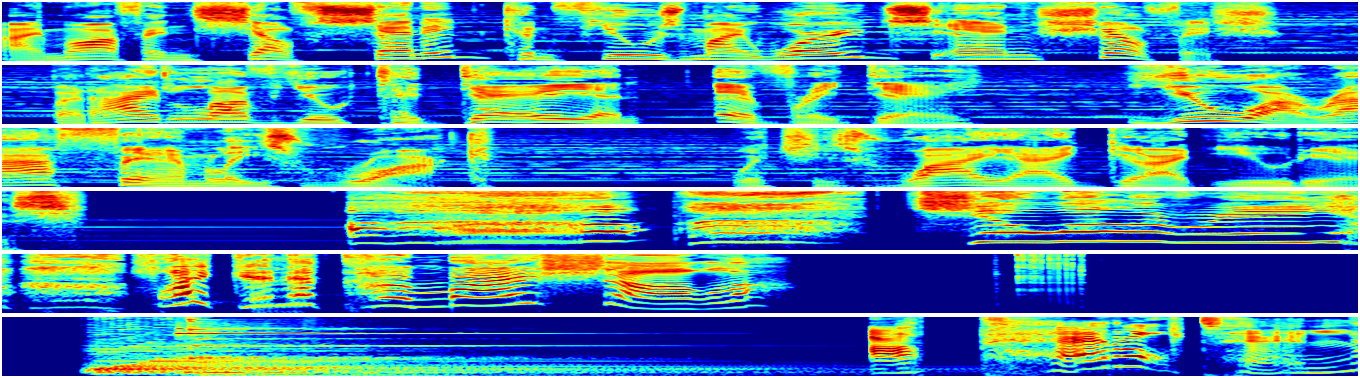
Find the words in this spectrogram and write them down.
I'm often self centered, confuse my words, and shellfish. But I love you today and every day. You are our family's rock, which is why I got you this. Like in a commercial. A Peloton?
